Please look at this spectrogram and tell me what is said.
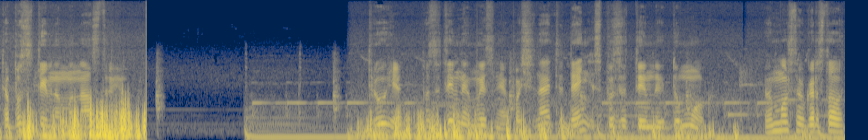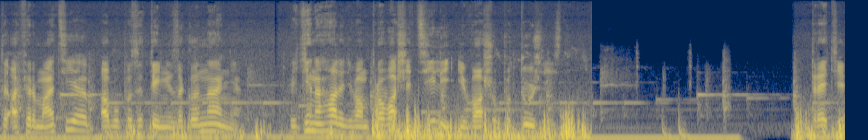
та позитивному настрою. Друге позитивне мислення. Починайте день з позитивних думок. Ви можете використовувати афірмації або позитивні заклинання, які нагадують вам про ваші цілі і вашу потужність. Третє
